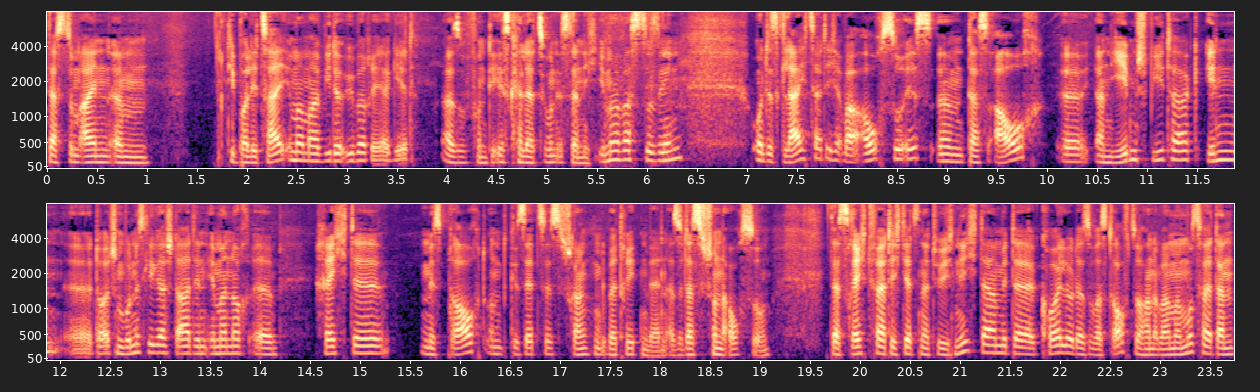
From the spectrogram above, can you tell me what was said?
dass zum einen ähm, die Polizei immer mal wieder überreagiert. Also von Deeskalation ist da nicht immer was zu sehen. Und es gleichzeitig aber auch so ist, ähm, dass auch äh, an jedem Spieltag in äh, deutschen Bundesliga-Stadien immer noch äh, Rechte missbraucht und Gesetzesschranken übertreten werden. Also das ist schon auch so. Das rechtfertigt jetzt natürlich nicht, da mit der Keule oder sowas draufzuhauen, aber man muss halt dann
